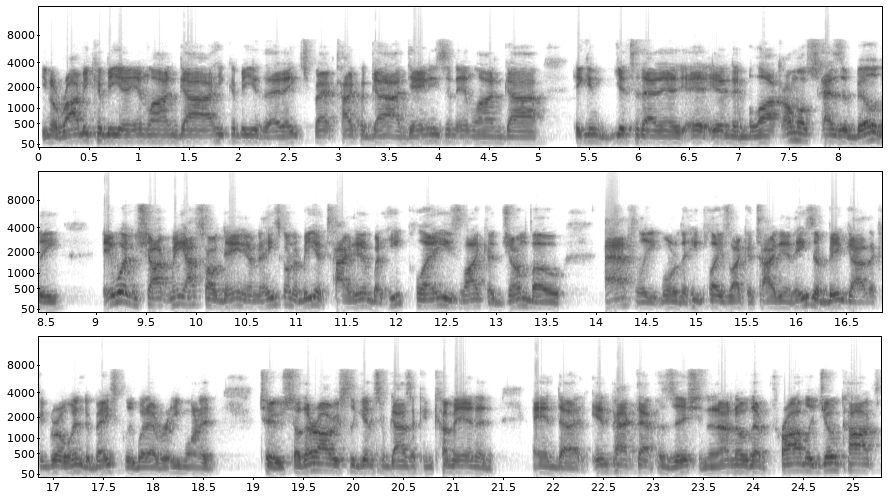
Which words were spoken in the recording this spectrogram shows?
you know Robbie could be an inline guy, he could be that H back type of guy. Danny's an inline guy, he can get to that end and block. Almost has ability it wouldn't shock me. I saw Daniel. He's going to be a tight end, but he plays like a jumbo athlete more than he plays like a tight end. He's a big guy that can grow into basically whatever he wanted to. So they're obviously getting some guys that can come in and and uh, impact that position. And I know that probably Joe Cox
